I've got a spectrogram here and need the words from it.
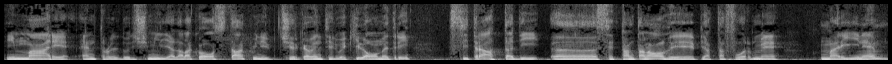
in mare entro le 12 miglia dalla costa, quindi circa 22 km. Si tratta di eh, 79 piattaforme marine,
